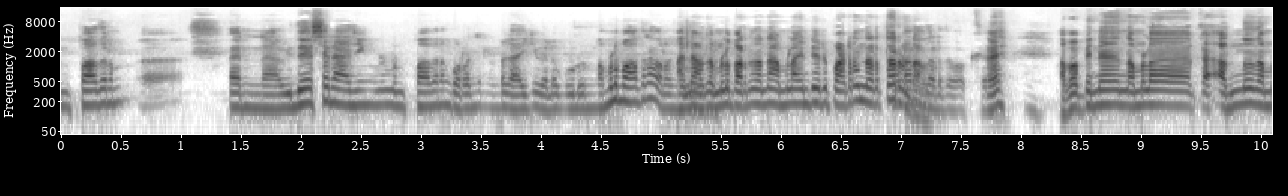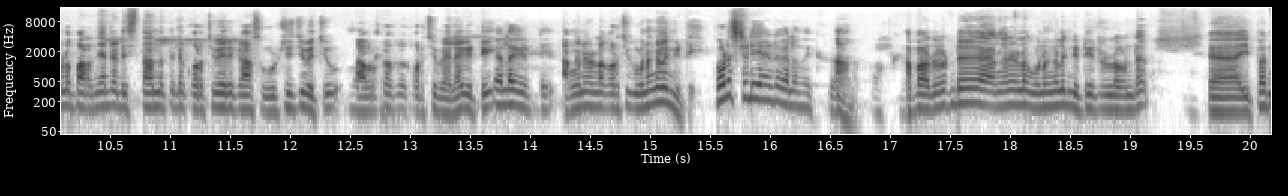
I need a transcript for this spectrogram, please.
ഉത്പാദനം ഉൽപാദനം പിന്നെ വിദേശ രാജ്യങ്ങളിൽ ഉൽപാദനം കുറഞ്ഞിട്ടുണ്ട് കായ്ക്ക് വില കൂടും നമ്മൾ മാത്രമേ പറഞ്ഞു അല്ല നമ്മൾ പറഞ്ഞു പറഞ്ഞാൽ നമ്മൾ അതിന്റെ ഒരു പഠനം നടത്താറുണ്ട്? ഓക്കെ. അപ്പൊ പിന്നെ നമ്മൾ അന്ന് നമ്മൾ പറഞ്ഞതിന്റെ അടിസ്ഥാനത്തിൽ കുറച്ച് പേര് കാ സൂക്ഷിച്ചു വെച്ചു. അവർക്കൊക്കെ കുറച്ച് വില കിട്ടി. വില കിട്ടി. അങ്ങനെയുള്ള കുറച്ച് ഗുണങ്ങളും കിട്ടി. കൂടെ സ്റ്റഡി ആയിട്ട് വില നിൽക്കുക. അപ്പൊ അതുകൊണ്ട് അങ്ങനെയുള്ള ഗുണങ്ങളും കിട്ടിയിട്ടുള്ളതുകൊണ്ട് കൊണ്ട് ഇപ്പം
